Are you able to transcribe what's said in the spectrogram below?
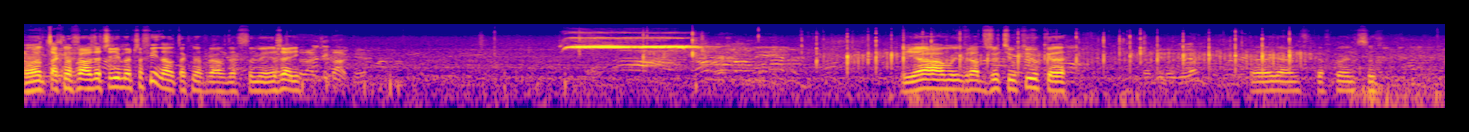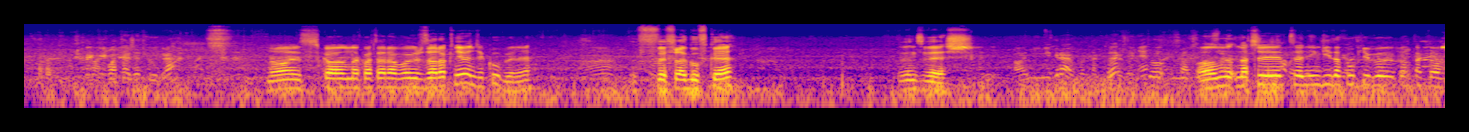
Bo, no, No tak naprawdę, czyli mecz o finał tak naprawdę w sumie, jeżeli. To tak tak, nie? Ja, mój brat rzucił piłkę. Elegancko w końcu. Na kłaterze druga? No, jest szkoła na Kwatera, bo już za rok nie będzie Kuby, nie? W flagówkę. Więc wiesz. A oni nie grają kontaktowego, nie? On, znaczy treningi dopóki były kontaktowe,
